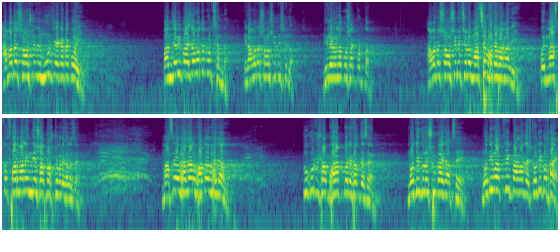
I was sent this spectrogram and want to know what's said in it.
আমাদের সংস্কৃতির মূল জায়গাটা কই? পাঞ্জাবি পায়জামা তো পড়ছেন না। এটা আমাদের সংস্কৃতি ছিল। ঢিলেঢালা পোশাক পরতাম। আমাদের সংস্কৃতি ছিল মাছে ভাতে বাঙালি। ওই মাছ তো ফরমালিন দিয়ে সব নষ্ট করে ফেলেছেন। মাছেও ভেজাল ভাতেও ভেজাল। পুকুর সব ভরাট করে ফেলতেছেন। নদীগুলো শুকায় যাচ্ছে। নদীমাতৃক বাংলাদেশ, নদী কোথায়?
